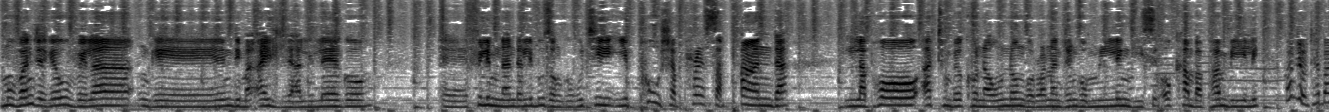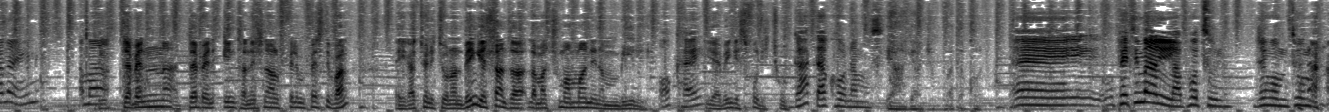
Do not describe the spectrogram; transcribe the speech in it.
Muva nje-ke uvela ngendima ayidlalileko eh film nanda libuzwa ngokuthi yiphusha pressa panda lapho athumbe khona unongorwana njengomlingisi okhamba phambili. Konje uthebana yini durban durban international film festival. Eh, ka-2021 bengehlandla lamachumi amane nambili okay. Ya bengesi-42 gada khona mos. Ya kuyatsho gada khona. Eh uphethe imali lapho thulo njengomthumbi.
